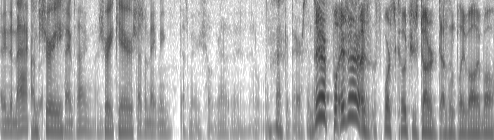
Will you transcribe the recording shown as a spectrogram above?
I mean, the Max. I'm sure he- same thing. I'm sure he cares. Doesn't make me doesn't make me feel bad. I don't like that comparison. Is there, a, is there a sports coach whose daughter doesn't play volleyball?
